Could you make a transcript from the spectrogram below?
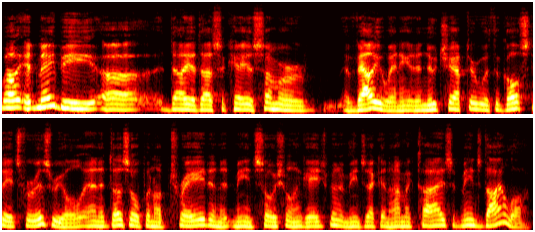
Well, it may be, uh, Dalia Dassa Kaye, as some are evaluating it, a new chapter with the Gulf states for Israel. And it does open up trade, and it means social engagement, it means economic ties, it means dialogue.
